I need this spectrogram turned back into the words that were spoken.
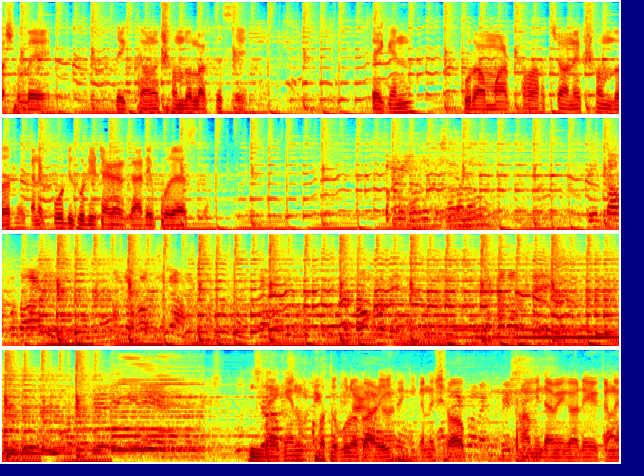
আসলে দেখতে অনেক সুন্দর লাগতেছে। দেখেন, পুরো মাঠটা হচ্ছে অনেক সুন্দর, এখানে কোটি কোটি টাকার গাড়ি পড়ে আছে। দেখেন কতগুলো গাড়ি, এখানে সব দামি দামি গাড়ি এখানে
